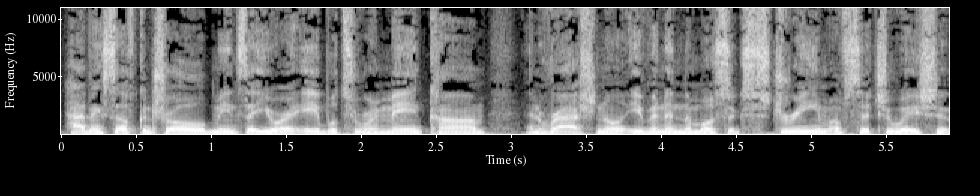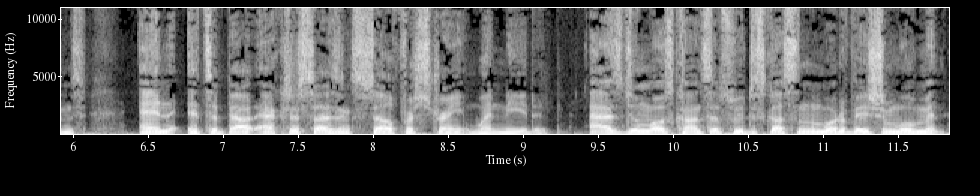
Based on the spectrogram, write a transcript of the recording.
Having self control means that you are able to remain calm and rational even in the most extreme of situations, and it's about exercising self restraint when needed. As do most concepts we discuss in the motivation movement,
